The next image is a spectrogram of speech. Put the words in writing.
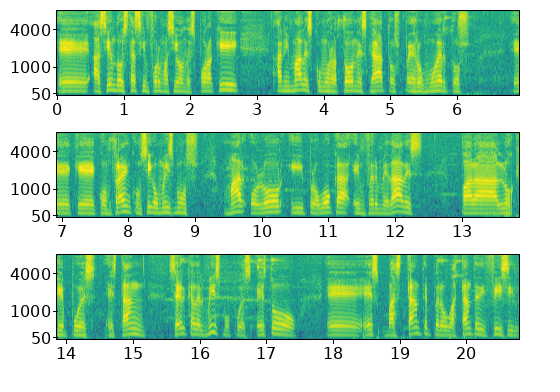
eh, haciendo estas informaciones. Por aquí animales como ratones, gatos, perros muertos, eh, que contraen consigo mismos mal olor y provoca enfermedades para los que pues están cerca del mismo, pues esto eh, es bastante, pero bastante difícil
